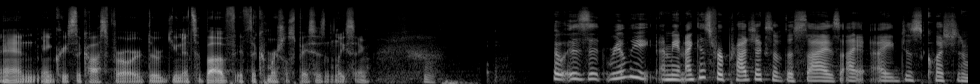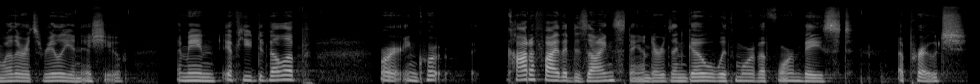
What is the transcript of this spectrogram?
and increase the cost for the units above if the commercial space isn't leasing. So is it really, I mean, I guess for projects of the size, I, I just question whether it's really an issue. I mean, if you develop or codify the design standards and go with more of a form-based approach,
